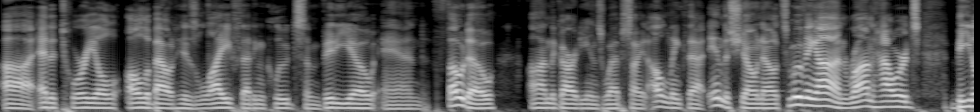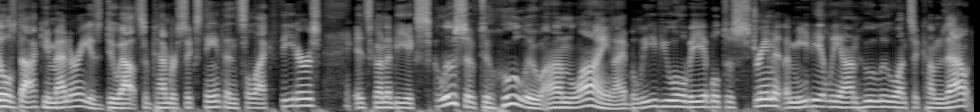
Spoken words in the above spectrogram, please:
uh, editorial all about his life that includes some video and photo on the Guardian's website. I'll link that in the show notes. Moving on, Ron Howard's Beatles documentary is due out September 16th in select theaters. It's going to be exclusive to Hulu online. I believe you will be able to stream it immediately on Hulu once it comes out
